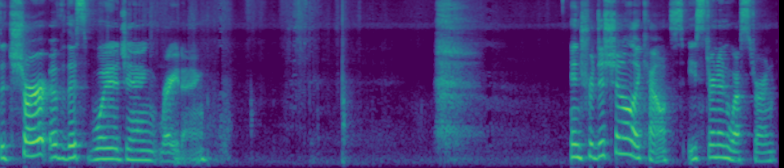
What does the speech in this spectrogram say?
The chart of this voyaging writing. In traditional accounts, Eastern and Western,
